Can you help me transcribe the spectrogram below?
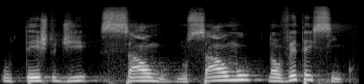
o texto de Salmo, no Salmo 95.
